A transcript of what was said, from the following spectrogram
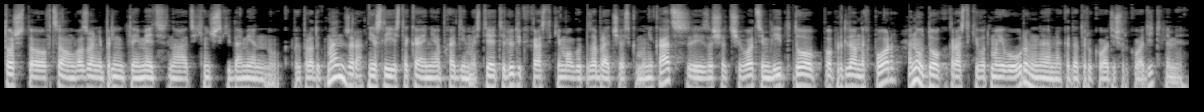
то, что в целом в Озоне принято иметь на технический домен ну, как бы продукт-менеджера, если есть такая необходимость. И эти люди как раз-таки могут забрать часть коммуникации, за счет чего тимлит до определенных пор, ну, до как раз-таки вот моего уровня, наверное, когда ты руководишь руководителями,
